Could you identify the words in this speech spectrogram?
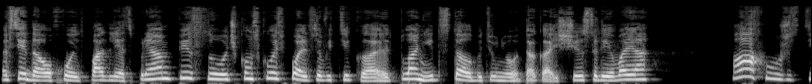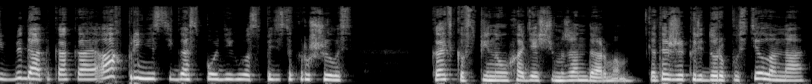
А всегда уходит подлец, прям песочком сквозь пальцы вытекает. Планета, стал быть, у него такая счастливая. Ах, ужасти, беда-то какая! Ах, принеси Господи, Господи, сокрушилась. Катька в спину уходящим жандармам. Когда же коридор опустел, она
